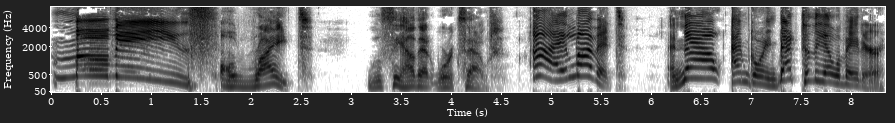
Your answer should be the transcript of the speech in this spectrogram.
movies! All right. We'll see how that works out. I love it. And now I'm going back to the elevator.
